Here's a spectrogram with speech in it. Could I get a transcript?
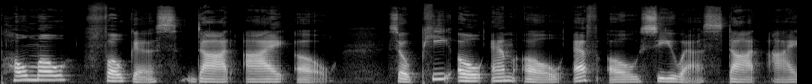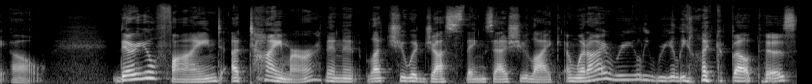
pomofocus.io. So P O M O F O C U S dot I O. There you'll find a timer, then it lets you adjust things as you like. And what I really, really like about this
